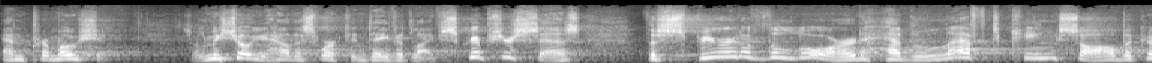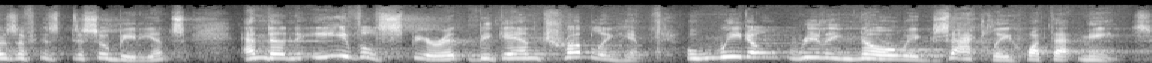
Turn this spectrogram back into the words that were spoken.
and promotion. So let me show you how this worked in David's life. Scripture says the Spirit of the Lord had left King Saul because of his disobedience, and an evil spirit began troubling him. We don't really know exactly what that means.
